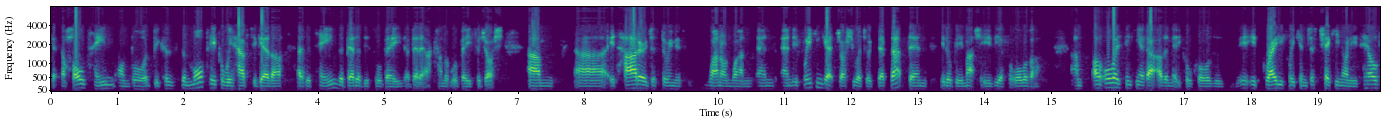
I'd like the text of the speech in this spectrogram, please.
get the whole team on board because the more people we have together as a team, the better this will be, the better outcome it will be for Josh. Um, uh, it's harder just doing this one-on-one -on -one, and, and if we can get Joshua to accept that, then it'll be much easier for all of us. Um, I'm always thinking about other medical causes. It's great if we can just check in on his health,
